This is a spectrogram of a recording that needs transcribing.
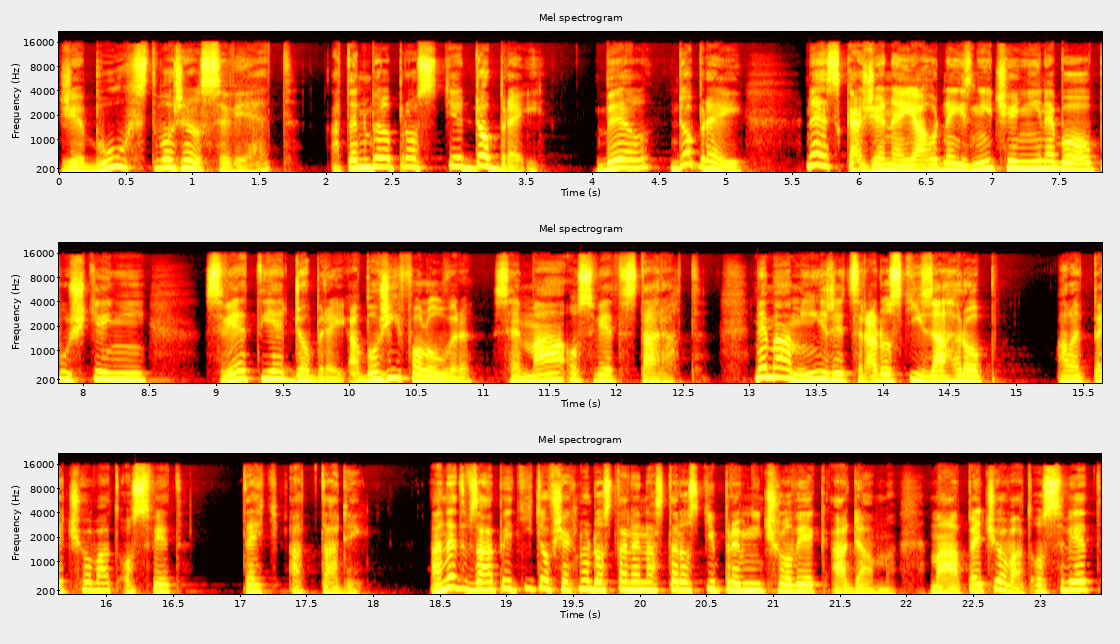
že Bůh stvořil svět a ten byl prostě dobrý. Byl dobrý. Neskažený a hodnej zničení nebo opuštění. Svět je dobrý a boží follower se má o svět starat. Nemá mířit s radostí za hrob, ale pečovat o svět teď a tady. A hned v zápětí to všechno dostane na starosti první člověk Adam. Má pečovat o svět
